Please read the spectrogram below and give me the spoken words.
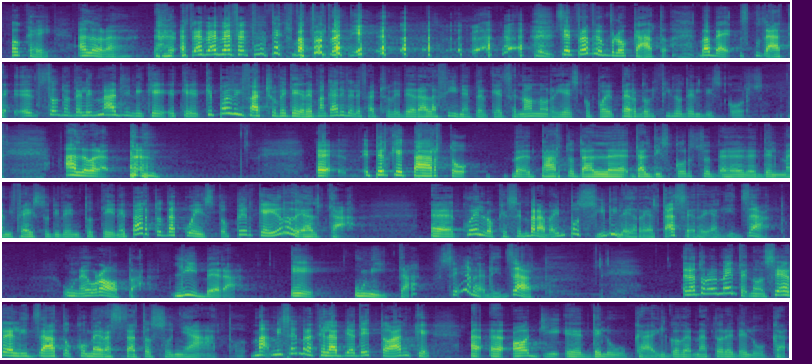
Ok, allora, ferma, torna dietro. Si è proprio bloccato. Vabbè, scusate, eh, sono delle immagini che, che, che, poi vi faccio vedere, magari ve le faccio vedere alla fine perché se no non riesco, poi perdo il filo del discorso. Allora, eh, perché parto parto dal, dal discorso del, manifesto di Ventotene, parto da questo perché in realtà eh, quello che sembrava impossibile in realtà si è realizzato. Un'Europa libera e unita si è realizzato. naturalmente non si è realizzato come era stato sognato, ma mi sembra che l'abbia detto anche eh, eh, oggi De Luca, il governatore De Luca.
